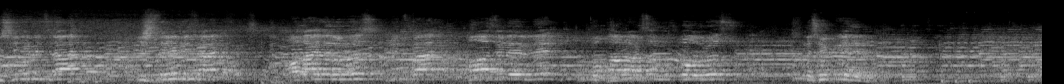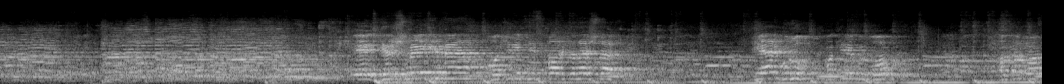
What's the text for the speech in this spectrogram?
İşini bitiren, işleri biten adaylarımız lütfen malzemelerini toplarlarsa mutlu oluruz. Teşekkür ederim. Evet, yarışmaya girmeyen makine testi arkadaşlar. Diğer grup, makine grubu. Hazır mı?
